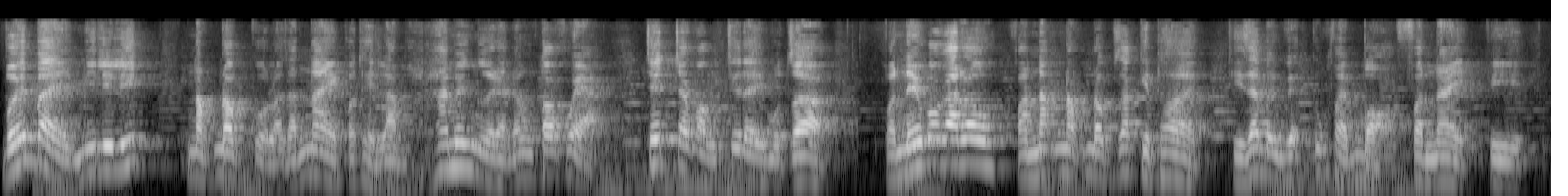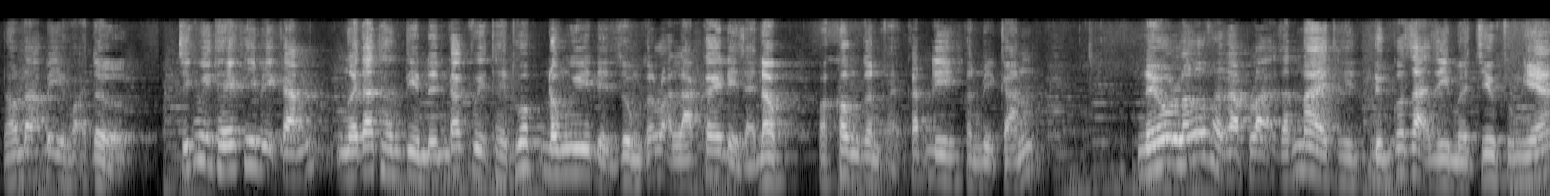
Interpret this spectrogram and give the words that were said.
Với 7ml, nọc độc của loài rắn này có thể làm 20 người đàn ông to khỏe chết trong vòng chưa đầy 1 giờ. Và nếu có garo và nặng nọc độc ra kịp thời thì ra bệnh viện cũng phải bỏ phần này vì nó đã bị hoại tử. Chính vì thế khi bị cắn, người ta thường tìm đến các vị thầy thuốc đông y để dùng các loại lá cây để giải độc và không cần phải cắt đi phần bị cắn. Nếu lỡ phải gặp loại rắn này thì đừng có dại gì mà chiêu chúng nhé.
